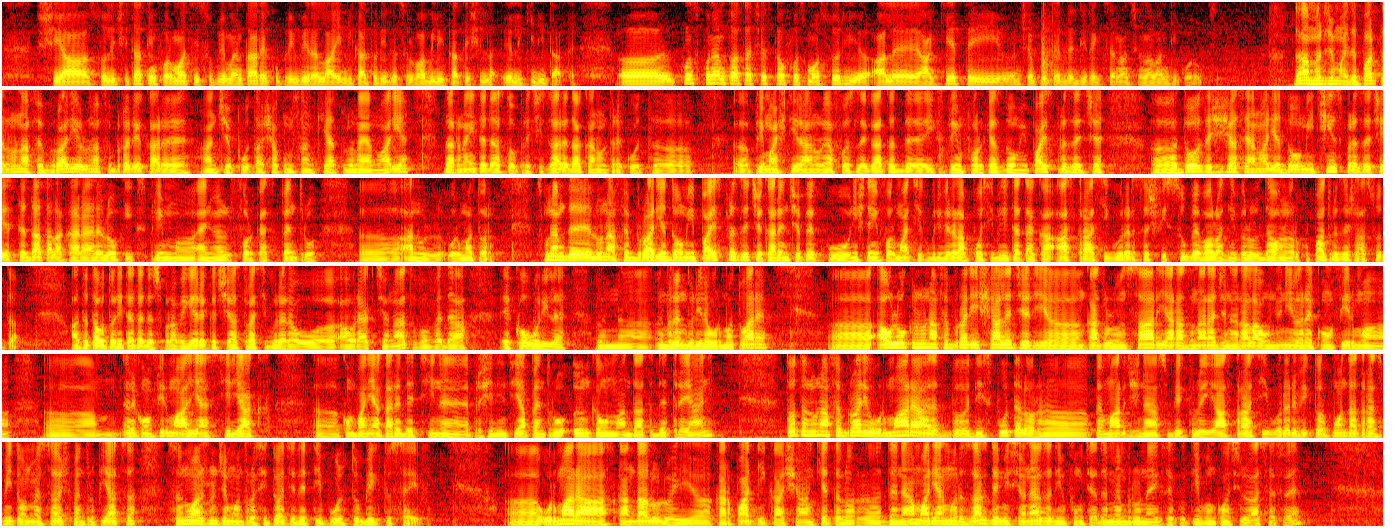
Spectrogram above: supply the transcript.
și a solicitat informații suplimentare cu privire la indicatorii de solvabilitate și lichiditate. Uh, cum spuneam, toate acestea au fost măsuri ale anchetei începute de Direcția Națională Anticorupție. Da, mergem mai departe. Luna februarie, luna februarie care a început așa cum s-a încheiat luna ianuarie, dar înainte de asta o precizare, dacă anul trecut uh, uh, prima știre a anului a fost legată de Extreme Forecast 2014, 26 uh, ianuarie 2015 este data la care are loc Exprim uh, Annual Forecast pentru uh, anul următor. Spuneam de luna februarie 2014, care începe cu niște informații cu privire la posibilitatea ca Astra Asigurări să-și fi subevaluat nivelul daunelor cu 40%. Atât autoritatea de supraveghere cât și Astra Asigurări au, au reacționat. Vom vedea ecourile în, în rândurile următoare. Uh, au loc în luna februarie și alegeri uh, în cadrul UNSAR, iar adunarea generală a Uniunii îl reconfirmă, uh, reconfirmă Alianț Siriac, uh, compania care deține președinția pentru încă un mandat de trei ani. Tot în luna februarie, urmarea uh, disputelor uh, pe marginea subiectului Astra Asigurări, Victor Ponta transmite un mesaj pentru piață să nu ajungem într-o situație de tipul too big to save. Uh, urmarea scandalului uh, Carpatica și a anchetelor uh, DNA, Marian Mărzac demisionează din funcția de membru neexecutiv în Consiliul ASF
